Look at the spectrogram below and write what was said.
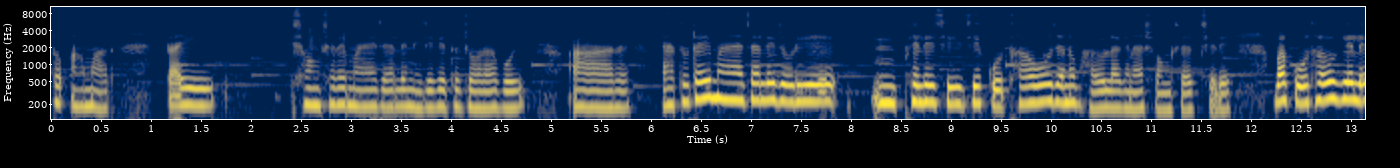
তো আমার। তাই সংসারে মায়া জালে নিজেকে তো জড়াবই। আর এতটাই মায়া জালে জড়িয়ে ফেলেছি যে কোথাও যেন ভালো লাগে না সংসার ছেড়ে বা কোথাও গেলে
